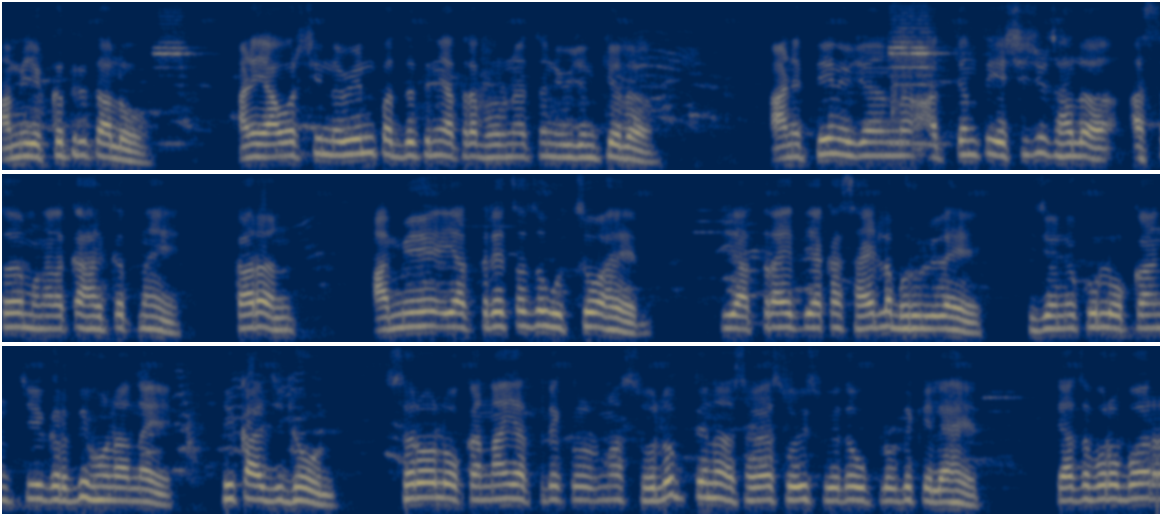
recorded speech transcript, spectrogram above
आम्ही एकत्रित आलो आणि यावर्षी नवीन पद्धतीने यात्रा भरवण्याचं नियोजन केलं. आणि ते नियोजन अत्यंत यशस्वी झालं असं म्हणायला काय हरकत नाही. कारण आम्ही यात्रेचा जो उत्सव आहे ती यात्रा आहे ती एका साईडला भरवलेली आहे जेणेकरून लोकांची गर्दी होणार नाही ही काळजी घेऊन. सर्व लोकांना यात्रेकरूंना सुलभतेनं सगळ्या सोयी सुविधा उपलब्ध केल्या आहेत. त्याचबरोबर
